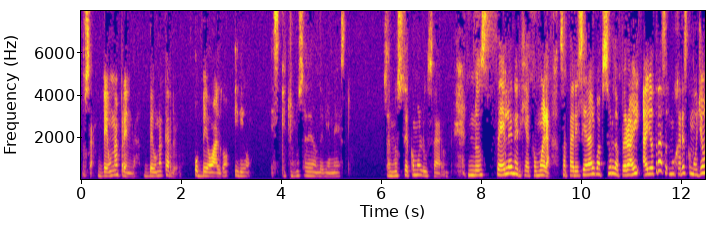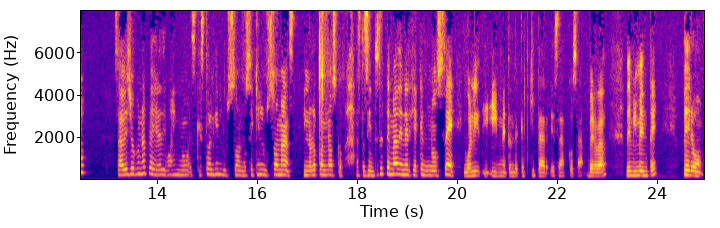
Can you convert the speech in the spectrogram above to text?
o sea, veo una prenda, veo una carrera o veo algo y digo, es que yo no sé de dónde viene esto. O sea, no sé cómo lo usaron. No sé la energía cómo era. O sea, pareciera algo absurdo, pero hay, hay otras mujeres como yo. ¿Sabes? Yo veo una playera y digo, ay, no, es que esto alguien lo usó, no sé quién lo usó más y no lo conozco. Hasta siento ese tema de energía que no sé. Igual y, me tendré que quitar esa cosa, ¿verdad? De mi mente. Pero,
